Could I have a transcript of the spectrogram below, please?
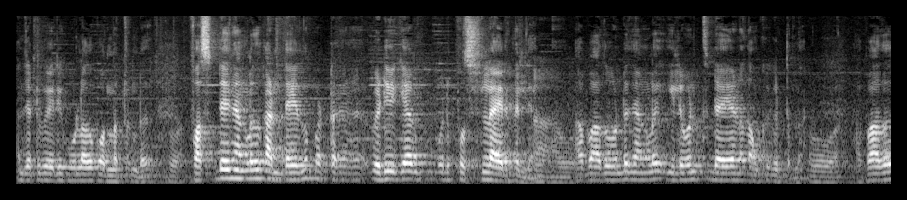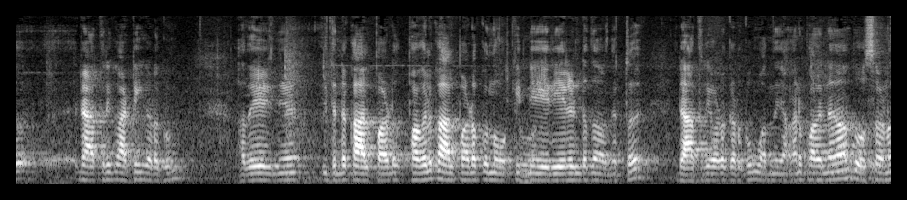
അഞ്ചെട്ട് പേര് കൂടുതൽ അത് കൊന്നിട്ടുണ്ട്. ഫസ്റ്റ് ഡേ ഞങ്ങൾ കണ്ടായിരുന്നു. ബട്ട് വെടിവെക്കാൻ ഒരു പൊസിഷനിലായിരുന്നില്ല അപ്പോൾ അതുകൊണ്ട് ഞങ്ങൾ ഇലവൻത്ത് ഡേ ആണ് നമുക്ക് കിട്ടുന്നത്. അപ്പോൾ അത് രാത്രി കാട്ടി കിടക്കും. അത് കഴിഞ്ഞ് ഇതിന്റെ കാൽപ്പാട് പകൽ കാൽപ്പാടൊക്കെ നോക്കി ഇന്ന ഏരിയയിലുണ്ടെന്ന് പറഞ്ഞിട്ട് രാത്രി അവിടെ കിടക്കും. വന്ന് അങ്ങനെ പതിനൊന്നാം ദിവസമാണ്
